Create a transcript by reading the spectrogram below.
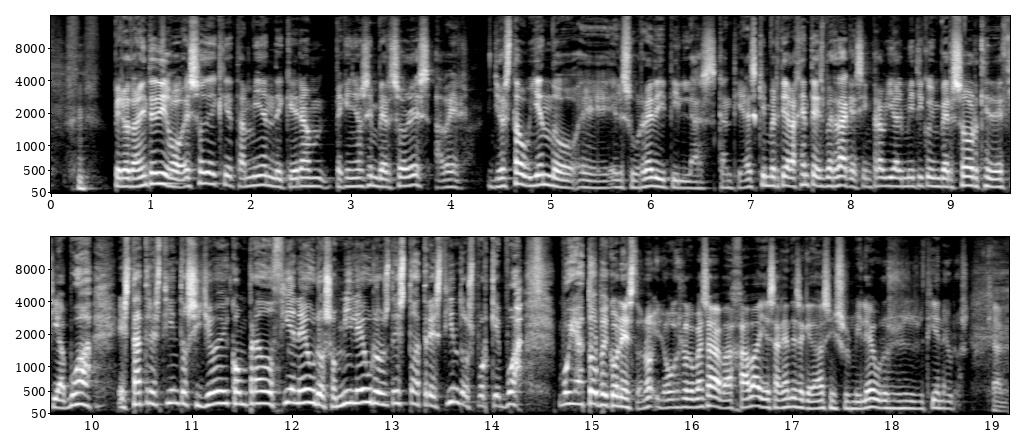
Pero también te digo, eso de que también de que eran pequeños inversores, a ver, yo he estado viendo eh, el subreddit y las cantidades que invertía la gente, es verdad que siempre había el mítico inversor que decía, ¡buah! Está a 300 y yo he comprado 100 euros o 1000 euros de esto a 300 porque, ¡buah! Voy a tope con esto, ¿no? Y luego es lo que pasa, bajaba y esa gente se quedaba sin sus 1000 euros, sus 100 euros. Claro.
